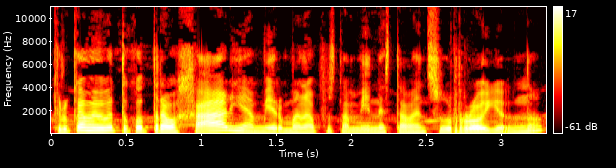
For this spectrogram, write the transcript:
creo que a mí me tocó trabajar y a mi hermana pues también estaba en sus rollos, ¿no?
